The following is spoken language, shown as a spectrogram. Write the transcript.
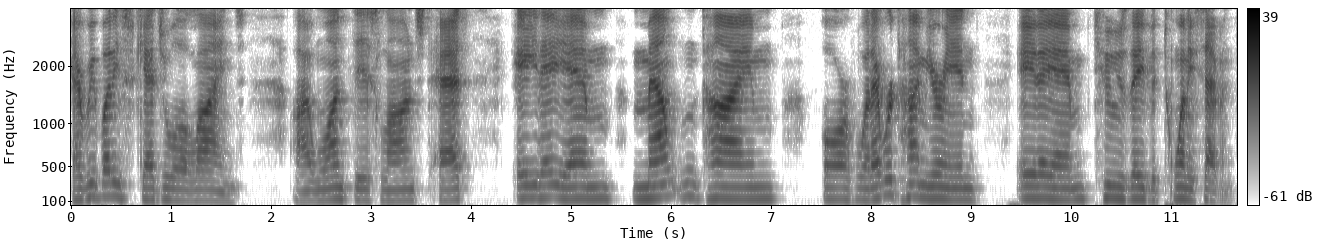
everybody's schedule aligns. I want this launched at 8 a.m. Mountain Time or whatever time you're in 8 a.m. Tuesday, the 27th.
